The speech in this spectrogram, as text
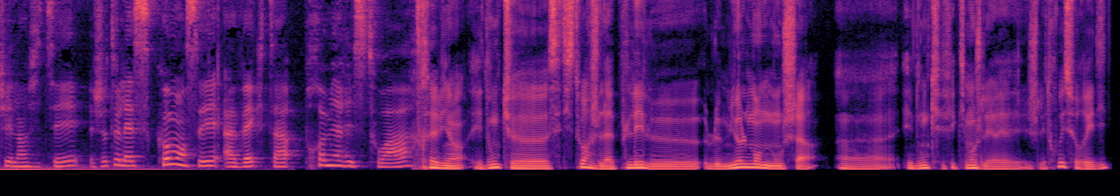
Tu es l'invité. Je te laisse commencer avec ta première histoire. Très bien. Et donc, euh, cette histoire, je l'ai appelée le, le, miaulement de mon chat. Euh, et donc, effectivement, je l'ai trouvée sur Reddit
